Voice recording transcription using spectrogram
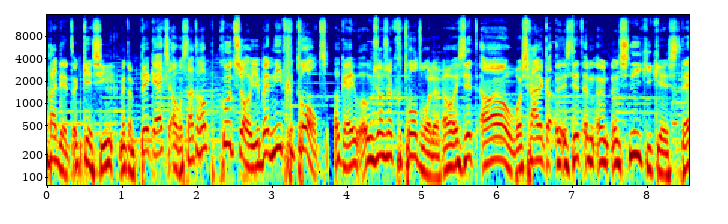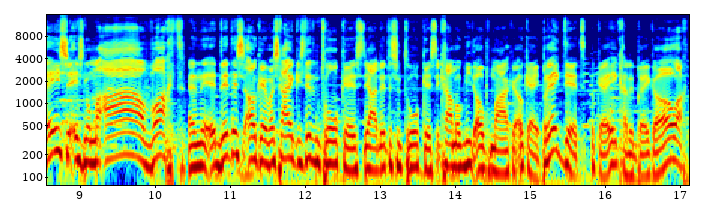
bij dit. Een kissie met een pickaxe. Oh, wat staat erop? Goed zo, je bent niet getrold. Oké, hoezo zou ik getrold worden? Oh, is dit... Oh, waarschijnlijk is dit een, een, een sneaky kist. Deze is normaal... Ah, wacht. En eh, dit is... Oké, waarschijnlijk is dit een trollkist. Ja, dit is een trollkist. Ik ga hem ook niet openmaken. Oké, breek dit. Oké, ik ga dit breken. Oh, wacht.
